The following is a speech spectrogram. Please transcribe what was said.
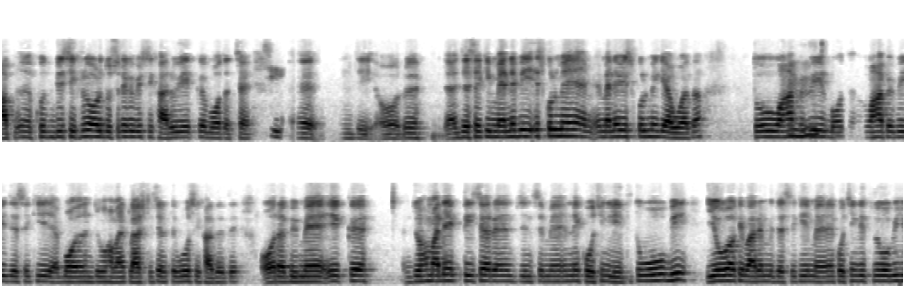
आप खुद भी सीख रहे हो और दूसरे को भी सिखा रहे हो एक बहुत अच्छा है। जी, जी और जैसे कि मैंने भी स्कूल में मैंने भी स्कूल में क्या हुआ था तो वहाँ पे भी बहुत वहाँ पे भी जैसे कि जो हमारे क्लास टीचर थे वो सिखाते थे और अभी मैं एक जो हमारे एक टीचर हैं जिनसे मैंने कोचिंग ली थी तो वो भी योगा के बारे में जैसे कि मैंने कोचिंग ली थी तो वो भी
